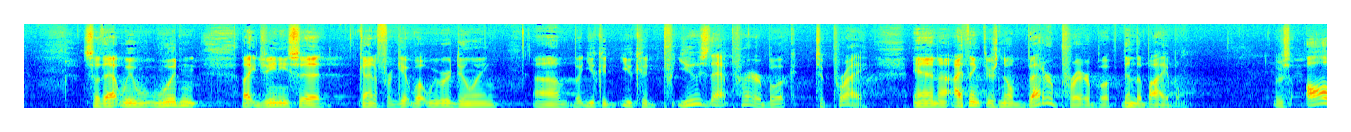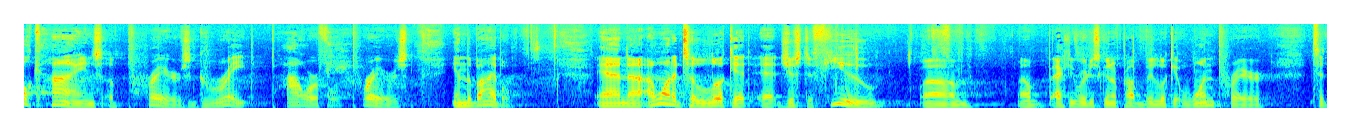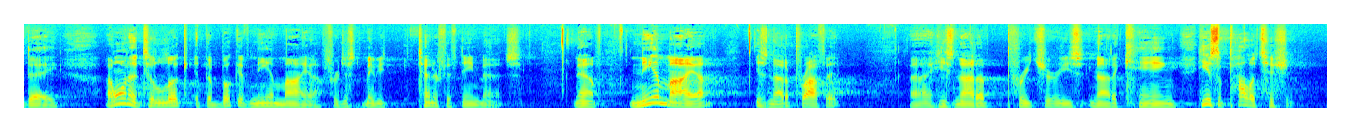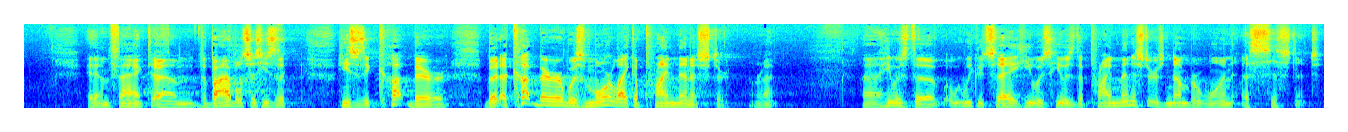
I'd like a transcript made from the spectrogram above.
so that we wouldn't, like Jeannie said, kind of forget what we were doing. Um, but you could, you could use that prayer book to pray. And uh, I think there's no better prayer book than the Bible. There's all kinds of prayers, great, powerful prayers in the Bible. And uh, I wanted to look at, at just a few. Um, um, actually, we're just going to probably look at one prayer today. I wanted to look at the book of Nehemiah for just maybe 10 or 15 minutes. Now, Nehemiah is not a prophet, uh, he's not a preacher. He's not a king. He is a politician. In fact, um, the Bible says he's the, he's the cupbearer, but a cupbearer was more like a prime minister, right? Uh, he was the, we could say he was, he was the prime minister's number one assistant,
